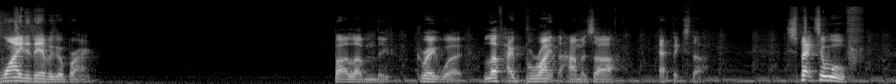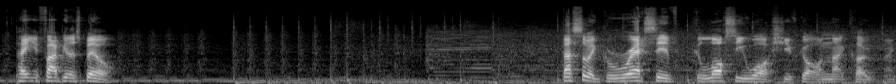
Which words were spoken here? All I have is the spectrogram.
Why did they ever go brown? But I love them, dude. Great work. Love how bright the hammers are. Epic stuff. Spectre Wolf, painting Fabulous Bill. That's some aggressive, glossy wash you've got on that coat, man.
